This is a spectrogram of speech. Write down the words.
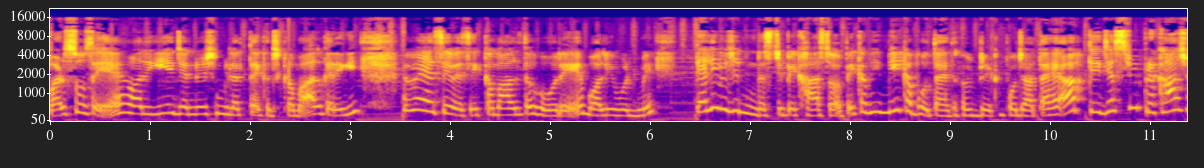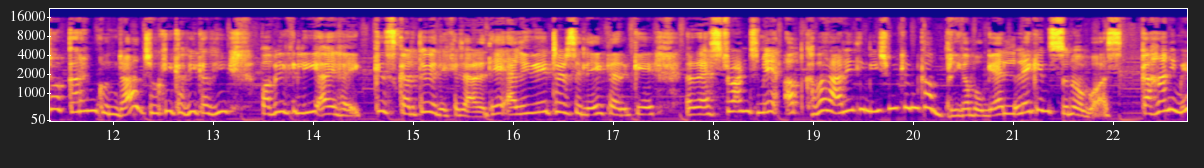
बरसों से है और ये जनरेशन भी लगता है कुछ कमाल करेगी। वैसे वैसे कमाल तो हो रहे हैं बॉलीवुड में। टेलीविज़न इंडस्ट्री पे खास तौर पे कभी मेकअप होता है तो कभी ब्रेकअप हो जाता है। अब तेजस्वी प्रकाश और करण कुंद्रा, जो कि कभी कभी पब्लिकली आए है, किस करते हुए देखे जा रहे थे? एलिवेटर से लेकर के रेस्टोरेंट्स में अब खबर आ रही थी बीच में कि उनका ब्रेकअप हो गया, लेकिन सुनो बॉस कहानी में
